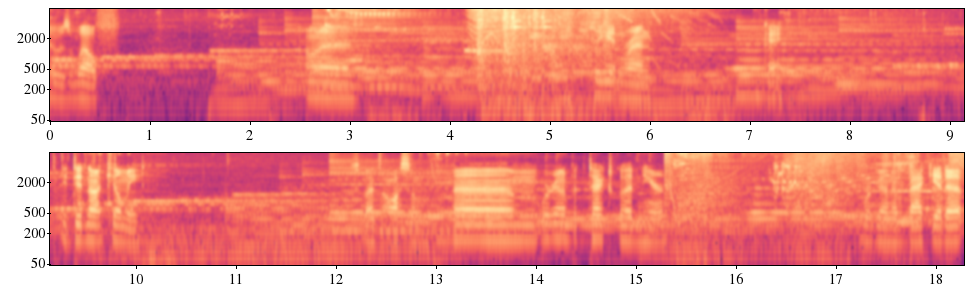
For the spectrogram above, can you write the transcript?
it was wealth. Gonna flee it and run. Okay. It did not kill me. So that's awesome. Um, we're gonna put the tactical HUD in here. We're gonna back it up.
